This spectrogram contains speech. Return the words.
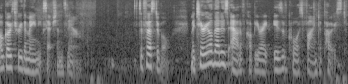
I'll go through the main exceptions now. So first of all, material that is out of copyright is of course fine to post.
